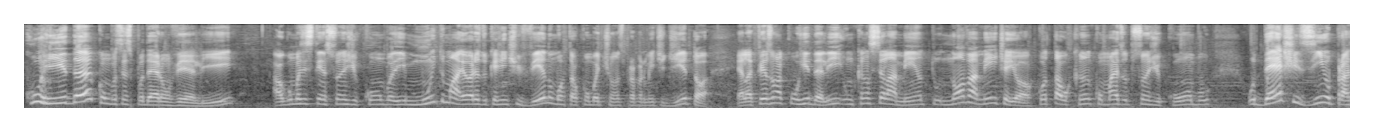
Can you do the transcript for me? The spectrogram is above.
Corrida, como vocês puderam ver ali algumas extensões de combo ali muito maiores do que a gente vê no Mortal Kombat 11 propriamente dito, ó. Ela fez uma corrida ali, um cancelamento, novamente aí, ó, Kotal Kahn com mais opções de combo. O dashzinho, pra,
